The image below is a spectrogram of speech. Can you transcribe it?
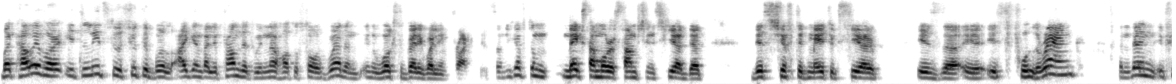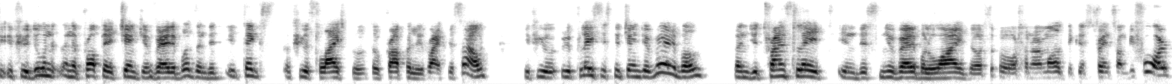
But however, it leads to a suitable eigenvalue problem that we know how to solve well and, and it works very well in practice. So you have to make some more assumptions here that this shifted matrix here is, uh, is full rank. And then if you, if you do an appropriate change in variables, and it, it takes a few slides to, to properly write this out, if you replace this new change of variable, when you translate in this new variable y the orthonormality constraints from before,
